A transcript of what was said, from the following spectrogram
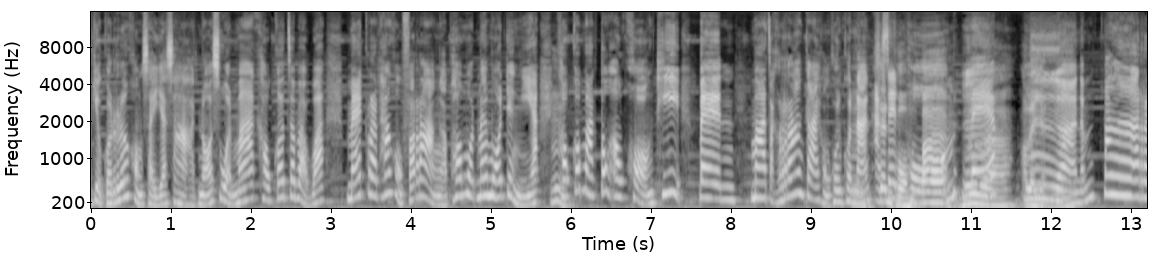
เกี่ยวกับเรื่องของไสยศาสตร์เนาะส่วนมากเขาก็จะแบบว่าแม้กระทั่งของฝรั่งอะพ่อมดแม่มดอย่างเงี้ยอืมเขาก็มักต้องเอาของที่เป็นมาจากร่างกายของคนคนนั้นอืมอะเส้นเส้นผมผบ้างมเล็บเหงื่ออะไรอย่างนี้เหงื่อน้ำตาอะไร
